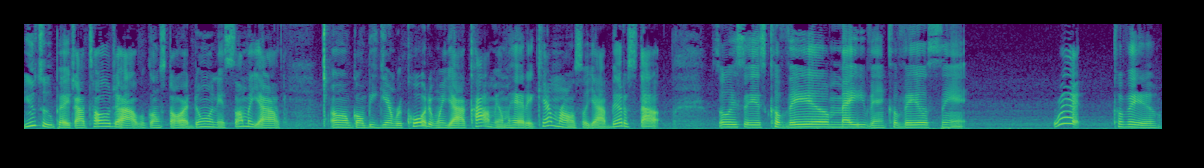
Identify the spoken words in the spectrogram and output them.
YouTube page. I told y'all I was gonna start doing this. Some of y'all um gonna be getting recorded when y'all call me. I'm gonna have that camera on, so y'all better stop. So it says Cavell Maven. Cavell sent what? Cavell.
